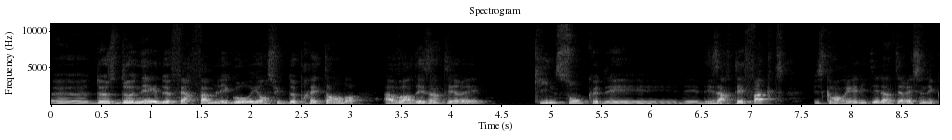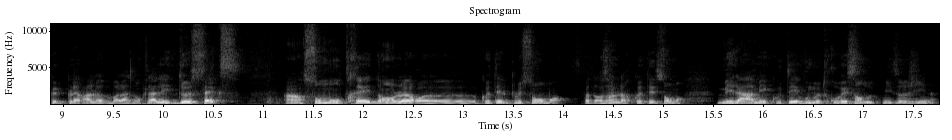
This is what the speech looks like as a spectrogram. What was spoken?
euh, de se donner, de faire femme Lego et ensuite de prétendre avoir des intérêts qui ne sont que des, des, des artefacts, puisqu'en réalité l'intérêt ce n'est que de plaire à l'homme. Voilà, donc là les deux sexes hein, sont montrés dans leur euh, côté le plus sombre, enfin dans un de leurs côtés sombres, mais là, à m'écouter, vous me trouvez sans doute misogyne,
